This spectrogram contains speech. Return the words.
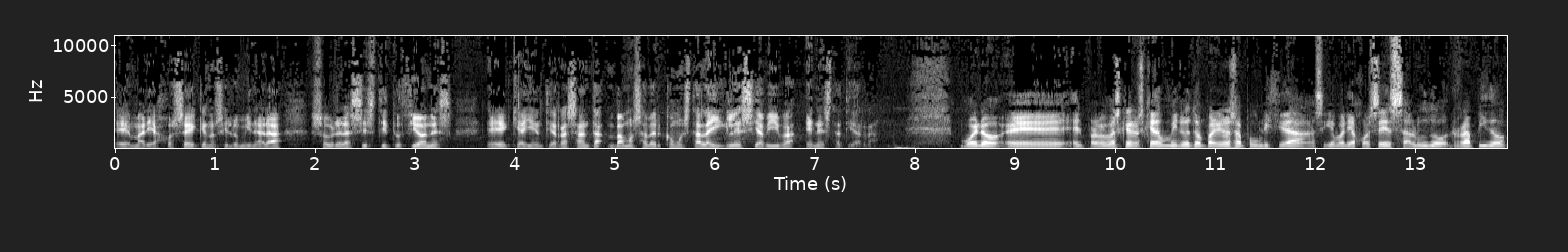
eh, María José, que nos iluminará sobre las instituciones eh, que hay en Tierra Santa, vamos a ver cómo está la iglesia viva en esta tierra. Bueno, eh, el problema es que nos queda un minuto para irnos a publicidad. Así que María José, saludo rápido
